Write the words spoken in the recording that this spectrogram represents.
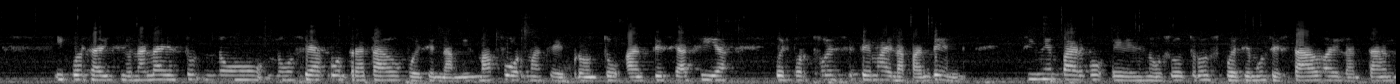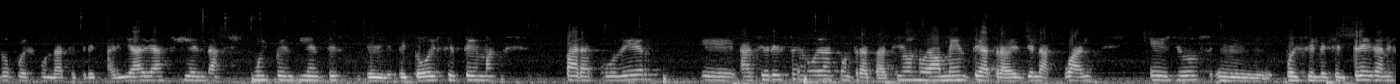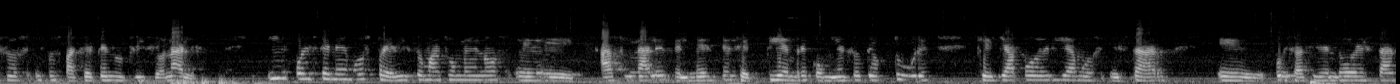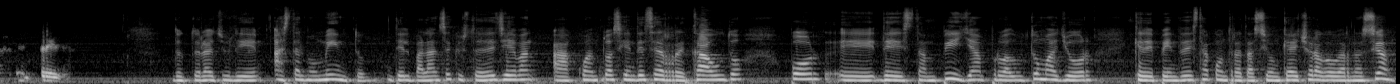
y pues adicional a esto no, no se ha contratado pues en la misma forma que de pronto antes se hacía pues por todo este tema de la pandemia. Sin embargo, eh, nosotros pues hemos estado adelantando pues con la Secretaría de Hacienda muy pendientes de, todo este tema para poder eh, hacer esta nueva contratación nuevamente a través de la cual ellos eh, pues se les entregan esos, esos paquetes nutricionales. Y pues tenemos previsto más o menos a finales del mes de septiembre, comienzos de octubre, que ya podríamos estar eh, pues haciendo estas entregas. Doctora Julie, hasta el momento del balance que ustedes llevan, ¿a cuánto asciende ese recaudo por eh, de estampilla pro adulto mayor que depende de esta contratación que ha hecho la gobernación?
